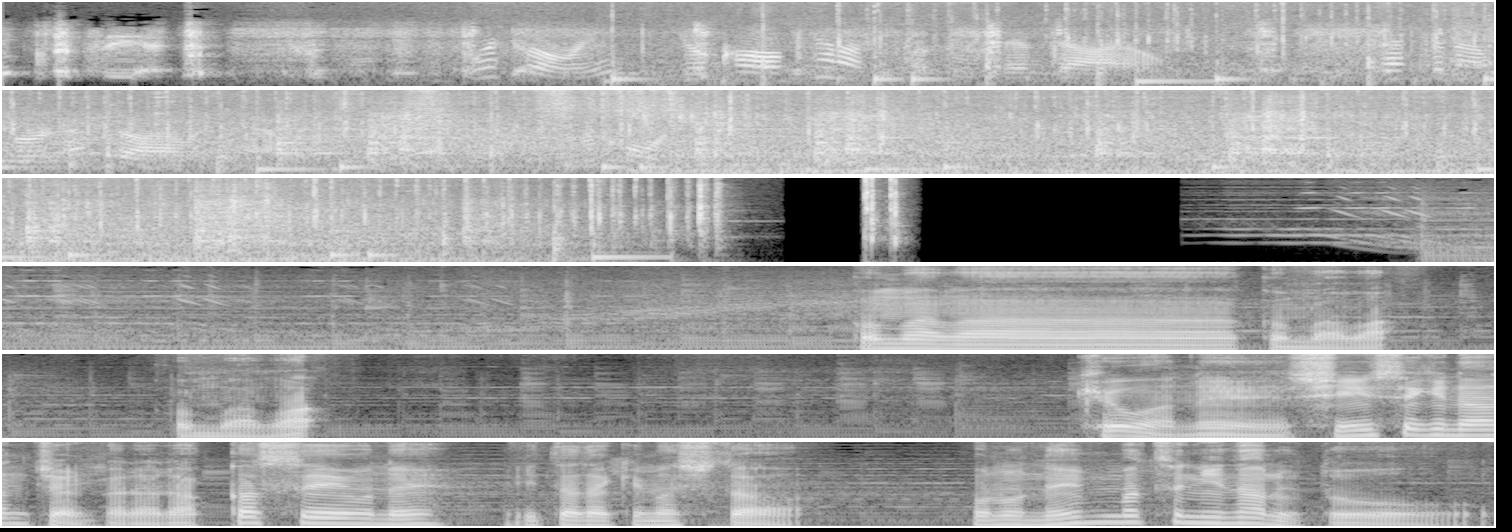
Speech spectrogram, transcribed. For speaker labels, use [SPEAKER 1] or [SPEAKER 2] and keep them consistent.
[SPEAKER 1] Let's see it.
[SPEAKER 2] We're sorry, your call cannot be received as dialed. Check the number and dial it now. Recording.
[SPEAKER 3] こんばんは、こんばんは、こんばんは。今日はね、親戚のあんちゃんから落花生をね、いただきました。この年末になると、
